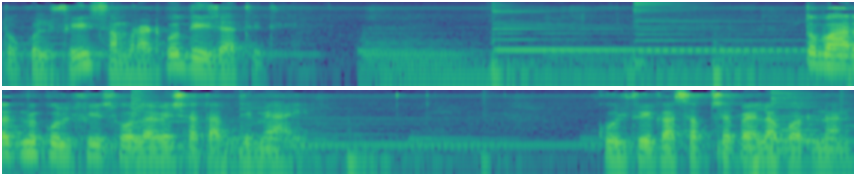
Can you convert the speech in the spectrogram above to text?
तो कुल्फ़ी सम्राट को दी जाती थी। तो भारत में कुल्फ़ी सोलहवीं शताब्दी में आई। कुल्फ़ी का सबसे पहला वर्णन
